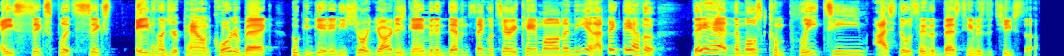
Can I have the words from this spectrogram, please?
a six foot six, eight hundred pound quarterback who can get any short yardage game. And then Devin Singletary came on in the end. I think they have a they had the most complete team. I still would say the best team is the Chiefs though.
